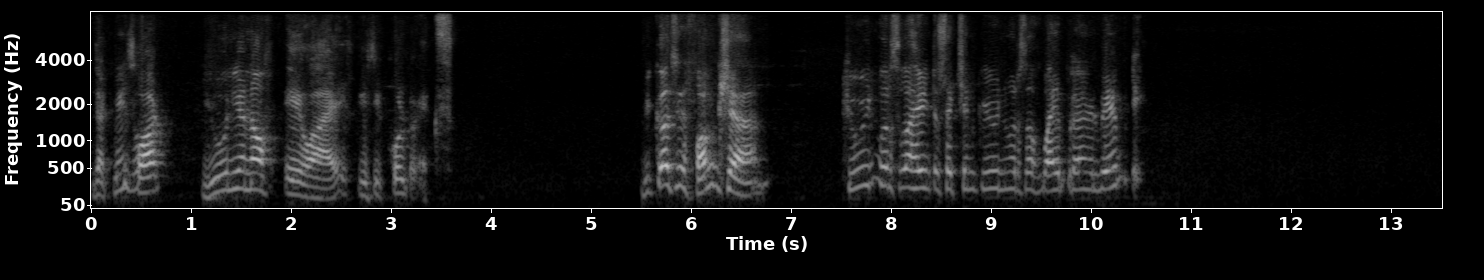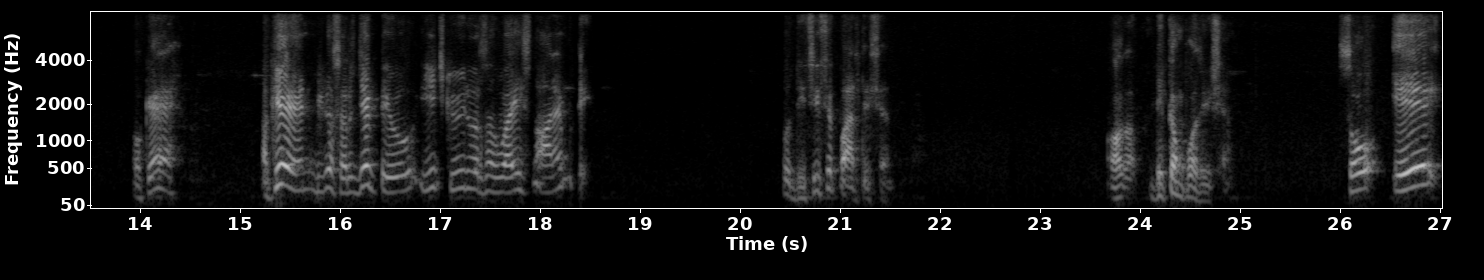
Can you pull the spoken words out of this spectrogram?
that means what? Union of AY is equal to X. Because it's a function, Q inverse Y intersection Q inverse of Y prime will be empty. Okay. Again, because surjective, each Q inverse of Y is non-empty. So this is a partition or decomposition. So A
